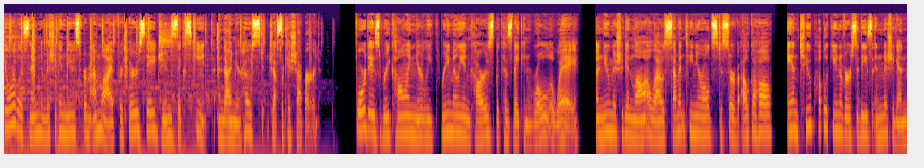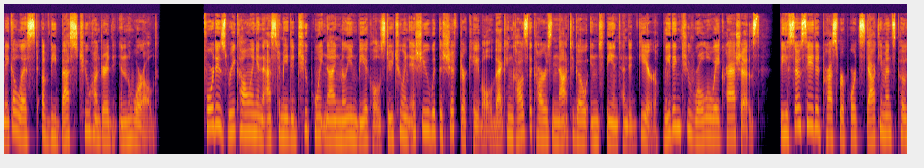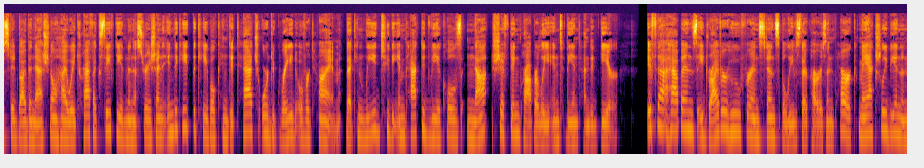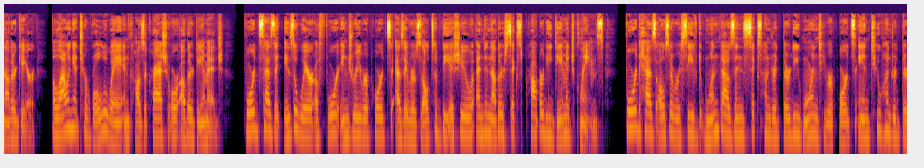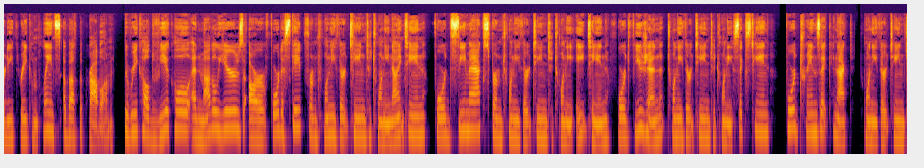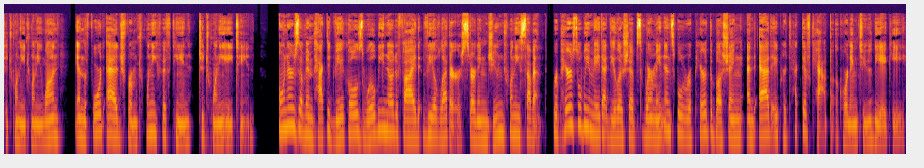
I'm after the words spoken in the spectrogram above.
You're listening to Michigan News from MLive for Thursday, June 16th, and I'm your host, Jessica Shepard. Ford is recalling nearly 3 million cars because they can roll away. A new Michigan law allows 17 year olds to serve alcohol, and two public universities in Michigan make a list of the best 200 in the world. Ford is recalling an estimated 2.9 million vehicles due to an issue with the shifter cable that can cause the cars not to go into the intended gear, leading to rollaway crashes. The Associated Press reports documents posted by the National Highway Traffic Safety Administration indicate the cable can detach or degrade over time, that can lead to the impacted vehicles not shifting properly into the intended gear. If that happens, a driver who, for instance, believes their car is in park may actually be in another gear, allowing it to roll away and cause a crash or other damage. Ford says it is aware of four injury reports as a result of the issue and another six property damage claims. Ford has also received 1,630 warranty reports and 233 complaints about the problem. The recalled vehicle and model years are Ford Escape from 2013 to 2019, Ford C Max from 2013 to 2018, Ford Fusion 2013 to 2016, Ford Transit Connect 2013 to 2021, and the Ford Edge from 2015 to 2018. Owners of impacted vehicles will be notified via letter starting June 27th. Repairs will be made at dealerships where maintenance will repair the bushing and add a protective cap, according to the AP.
